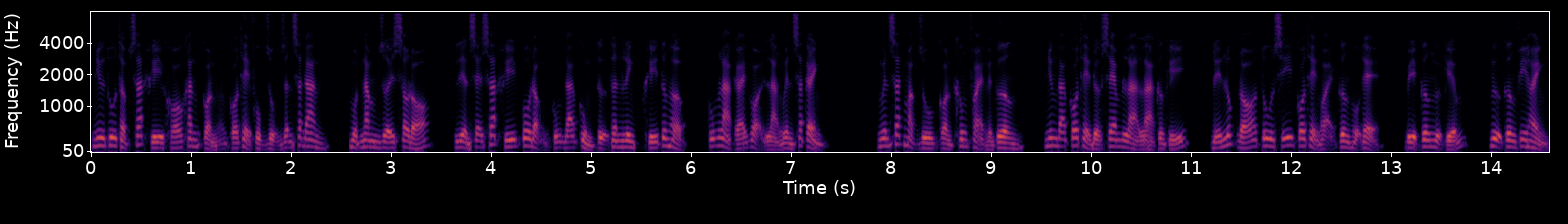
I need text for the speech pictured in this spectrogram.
như thu thập sát khí khó khăn còn có thể phục dụng dẫn sát đan, một năm dưới sau đó, liền sẽ sát khí cô động cũng đã cùng tự thân linh khí tương hợp, cũng là cái gọi là nguyên sát cảnh. Nguyên sát mặc dù còn không phải huyền cương, nhưng đã có thể được xem là là cương khí, đến lúc đó tu sĩ có thể ngoại cương hộ thể, vì cương ngự kiếm, ngự cương phi hành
